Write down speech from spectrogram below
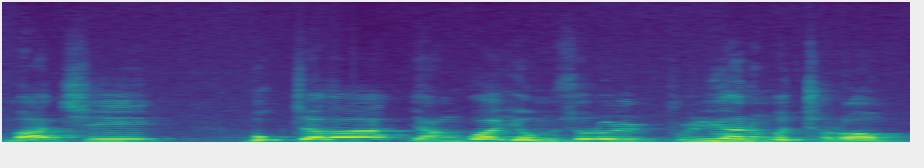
마치 목자가 양과 염소를 분리하는 것처럼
